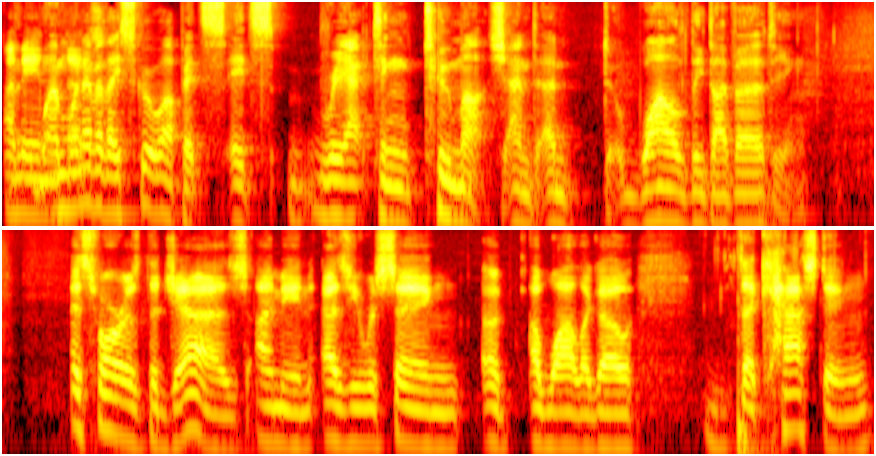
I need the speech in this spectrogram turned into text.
I mean, and whenever they screw up, it's it's reacting too much and and wildly diverging. as far as the jazz, I mean, as you were saying a, a while ago, the casting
